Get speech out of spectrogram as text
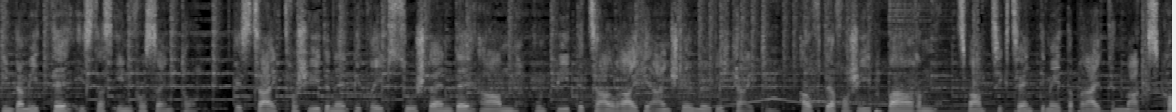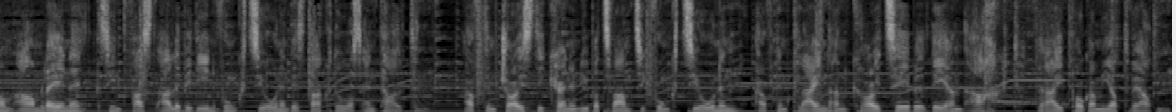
In der Mitte ist das Infocenter. Es zeigt verschiedene Betriebszustände an und bietet zahlreiche Einstellmöglichkeiten. Auf der verschiebbaren 20 cm breiten Maxcom Armlehne sind fast alle Bedienfunktionen des Traktors enthalten. Auf dem Joystick können über 20 Funktionen, auf dem kleineren Kreuzhebel deren 8 frei programmiert werden.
